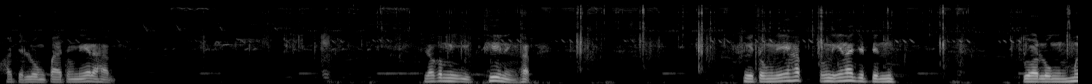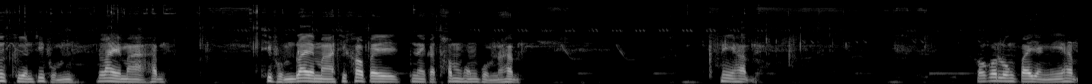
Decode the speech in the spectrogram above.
เขาจะลงไปตรงนี้แหละครับ แล้วก็มีอีกที่หนึ่งครับ คือตรงนี้ครับ ตรงนี้น่าจะเป็นตัวลงเมื่อคืนที่ผมไล่มาครับ ที่ผมไล่มาที่เข้าไปในกระท่อมของผมนะครับ นี่ครับเขาก็ลงไปอย่างนี้ครับ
